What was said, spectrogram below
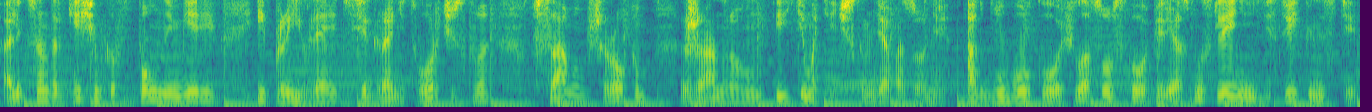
Александр Кищенко в полной мере и проявляет все грани творчества в самом широком жанровом и тематическом диапазоне. От глубокого философского переосмысления действительности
